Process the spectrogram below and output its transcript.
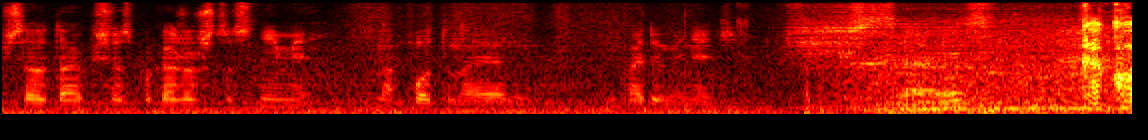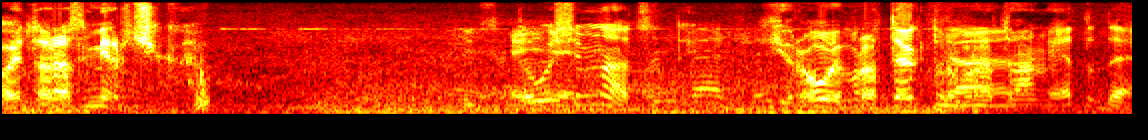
Что так, сейчас покажу, что с ними на фото, наверное, пойду менять. Какой это размерчик? Это 18 Херовый протектор, Да. братан. Это да.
